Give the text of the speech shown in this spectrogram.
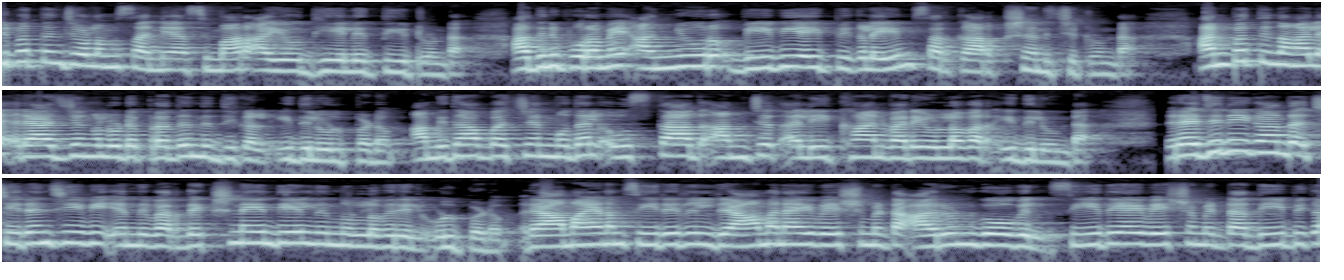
ഇരുപത്തഞ്ചോളം സന്യാസിമാർ അയോധ്യയിൽ എത്തിയിട്ടുണ്ട് അതിനു പുറമെ അഞ്ഞൂറ് വി വി ഐ പികളെയും സർക്കാർ ക്ഷണിച്ചിട്ടുണ്ട്. അൻപത്തിനാല് രാജ്യങ്ങളുടെ പ്രതിനിധികൾ ഇതിൽ ഉൾപ്പെടും അമിതാഭ് ബച്ചൻ മുതൽ ഉസ്താദ് അംജദ് അലി ഖാൻ വരെയുള്ളവർ ഇതിലുണ്ട്. രജനീകാന്ത് ചിരഞ്ജീവി എന്നിവർ ദക്ഷിണേന്ത്യയിൽ നിന്നുള്ളവരിൽ ഉൾപ്പെടും. രാമായണം സീരിയലിൽ രാമനായി വേഷമിട്ട അരുൺ ഗോവിൽ സീതയായി വേഷമിട്ട ദീപിക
